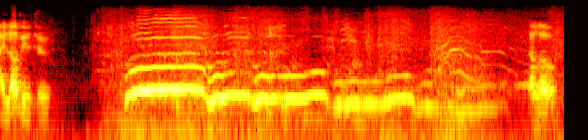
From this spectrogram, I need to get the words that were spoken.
I love you too. Hello.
